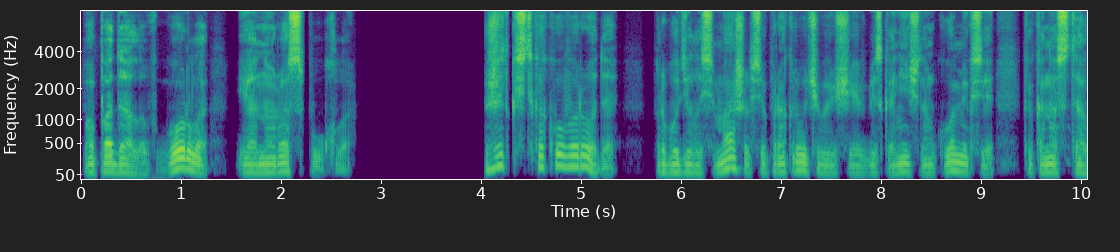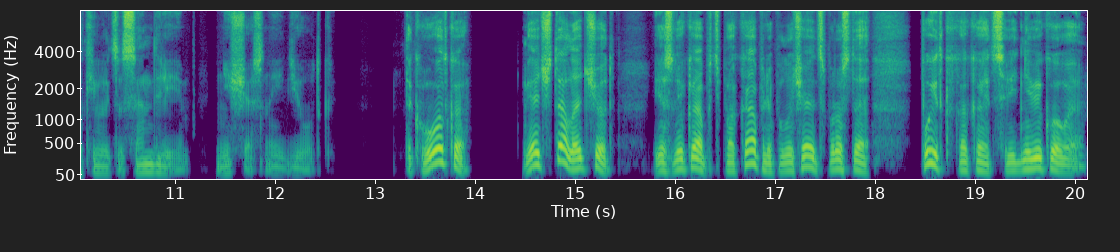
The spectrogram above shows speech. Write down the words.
попадала в горло, и оно распухло? Жидкость какого рода? Пробудилась Маша, все прокручивающая в бесконечном комиксе, как она сталкивается с Андреем, несчастная идиотка. — Так водка? Я читал отчет. Если капать по капле, получается просто пытка какая-то средневековая.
